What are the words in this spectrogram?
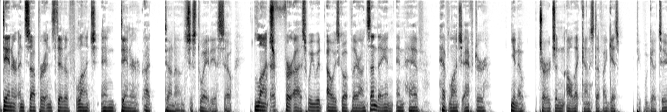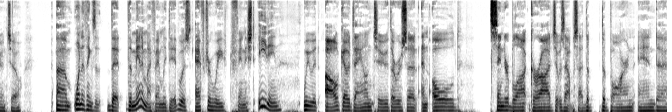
dinner and supper instead of lunch and dinner. I don't know. It's just the way it is. So lunch Okay. for us, we would always go up there on Sunday and, and have have lunch after you know church and all that kind of stuff. I guess people would go to, and so. Um, one of the things that, that the men in my family did was after we finished eating, we would all go down to there was a, an old cinder block garage that was out beside the the barn, and uh,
